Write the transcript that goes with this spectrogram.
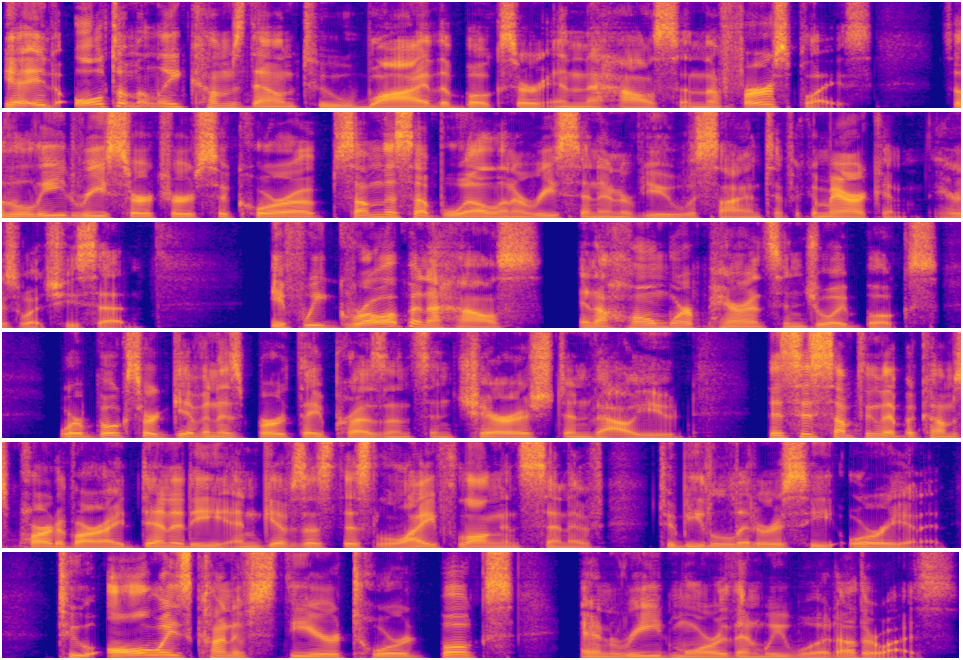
Yeah, it ultimately comes down to why the books are in the house in the first place. So the lead researcher, Sikora, summed this up well in a recent interview with Scientific American. Here's what she said If we grow up in a house, in a home where parents enjoy books, where books are given as birthday presents and cherished and valued, this is something that becomes part of our identity and gives us this lifelong incentive to be literacy oriented, to always kind of steer toward books and read more than we would otherwise.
